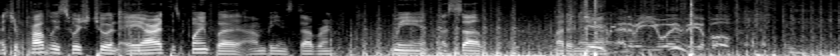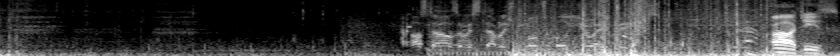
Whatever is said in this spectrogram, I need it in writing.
I should probably switch to an AR at this point, but I'm being stubborn. I mean, a sub, not an AR. Enemy UAV above. Hostiles have established multiple UAVs. Oh, jeez.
